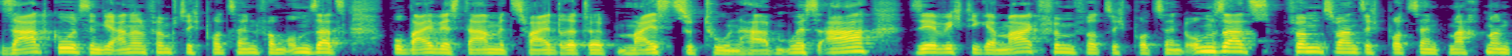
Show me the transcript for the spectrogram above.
Saatgut sind die anderen 50 Prozent vom Umsatz, wobei wir es da mit zwei Drittel meist zu tun haben. USA, sehr wichtiger Markt, 45 Prozent Umsatz, 25 Prozent macht man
